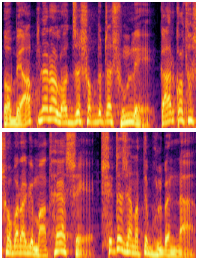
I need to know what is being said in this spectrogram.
তবে আপনারা লজ্জা শব্দটা শুনলে, কার কথা সবার আগে মাথায় আসে, সেটা জানাতে ভুলবেন না।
